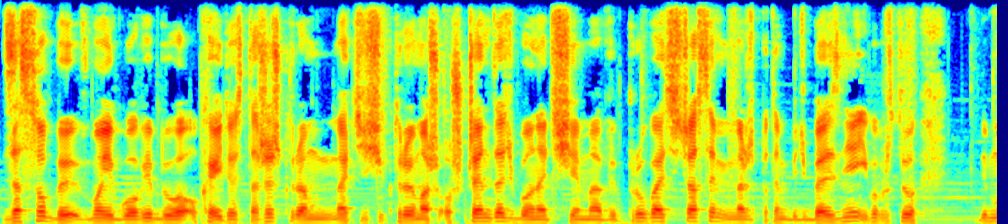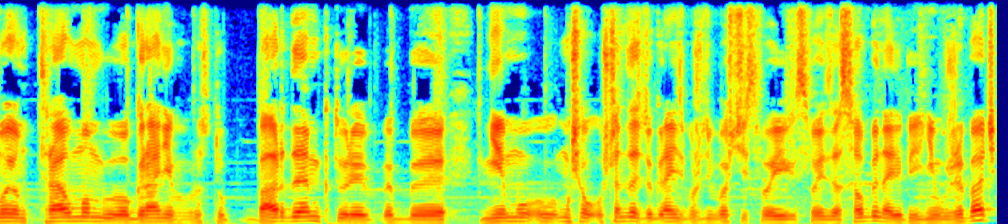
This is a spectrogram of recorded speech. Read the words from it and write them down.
Zasoby w mojej głowie było ok, to jest ta rzecz, która ma ci którą masz oszczędzać, bo ona ci się ma wypruwać z czasem i masz potem być bez niej i po prostu moją traumą było granie po prostu bardem, który jakby nie mu, musiał oszczędzać do granic możliwości swojej, swojej zasoby, najlepiej ich nie używać,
